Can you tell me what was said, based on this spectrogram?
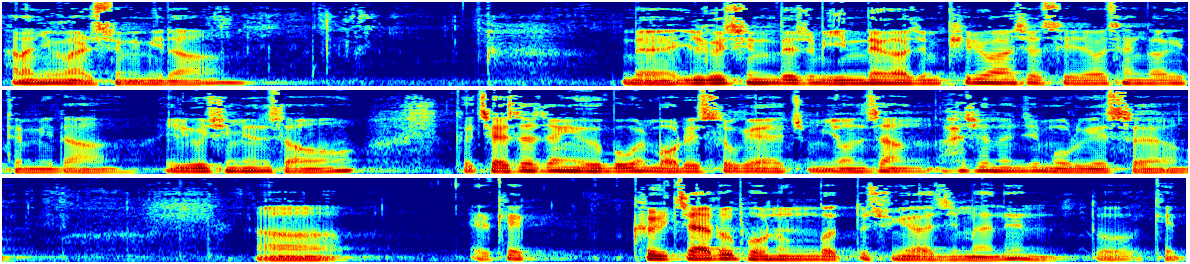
하나님의 말씀입니다. 네, 읽으시는데 좀 인내가 좀 필요하셨어요 생각이 됩니다. 읽으시면서 그 제사장의 의복을 머릿속에 좀 연상하셨는지 모르겠어요. 어, 이렇게 글자로 보는 것도 중요하지만은 또 이렇게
